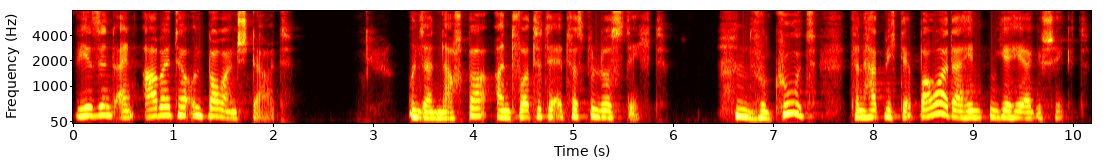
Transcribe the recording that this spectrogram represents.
Wir sind ein Arbeiter- und Bauernstaat. Unser Nachbar antwortete etwas belustigt. Nun gut, dann hat mich der Bauer da hinten hierher geschickt.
